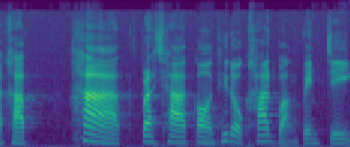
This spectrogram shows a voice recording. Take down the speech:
นะครับ หากประชากรที่เราคาดหวังเป็นจริง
